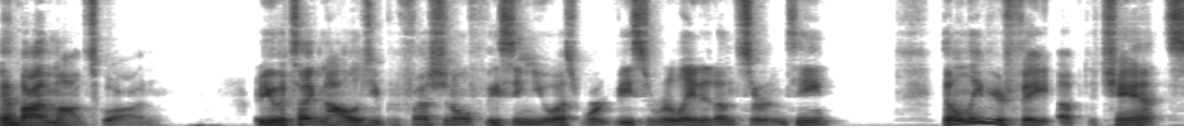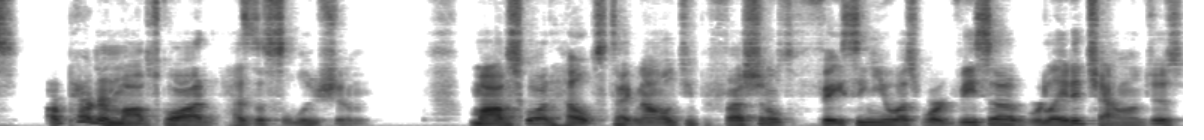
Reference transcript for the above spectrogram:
And by Mob Squad. Are you a technology professional facing U.S. work visa related uncertainty? Don't leave your fate up to chance. Our partner Mob Squad has the solution. Mob Squad helps technology professionals facing U.S. work visa related challenges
